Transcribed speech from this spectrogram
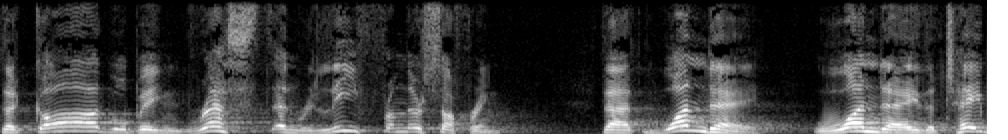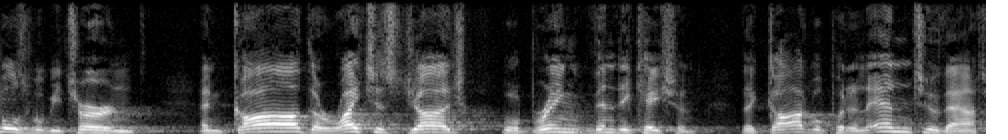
that God will bring rest and relief from their suffering, that one day, one day the tables will be turned, and God, the righteous judge, will bring vindication, that God will put an end to that,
